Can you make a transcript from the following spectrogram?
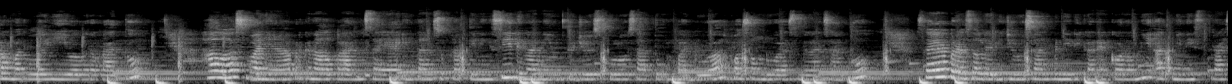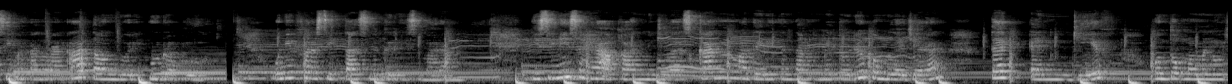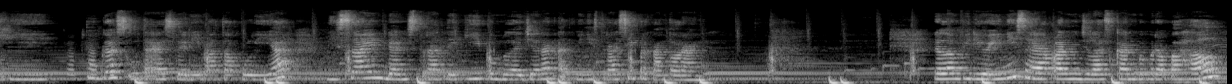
warahmatullahi wabarakatuh. Halo semuanya, perkenalkan saya Intan Supraptiningsi dengan NIM 701420291. Saya berasal dari jurusan Pendidikan Ekonomi Administrasi Perkantoran A tahun 2020, Universitas Negeri Semarang. Di sini saya akan menjelaskan materi tentang metode pembelajaran Take and Give untuk memenuhi tugas UTS dari mata kuliah Desain dan Strategi Pembelajaran Administrasi Perkantoran. Dalam video ini saya akan menjelaskan beberapa hal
